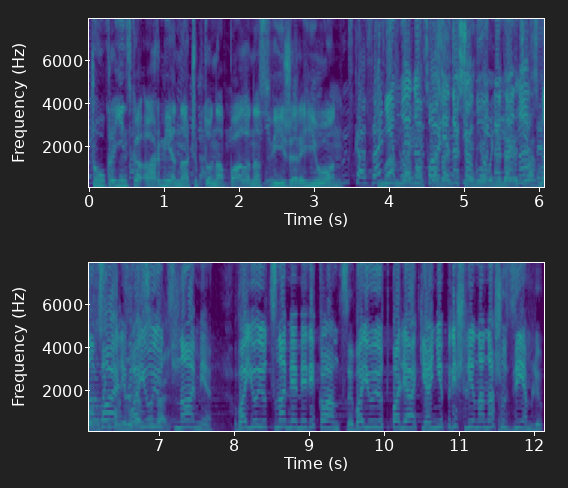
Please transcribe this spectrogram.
що українська армія, начебто, напала на свій же регіон. Не мы напали на кого-то, на нас напали, воюют с нами. Воюют с нами американцы, воюют поляки, они пришли на нашу землю.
